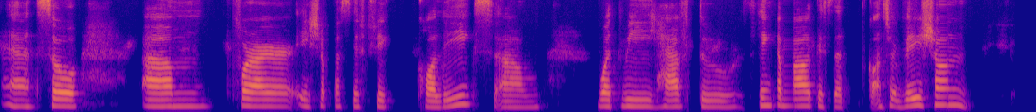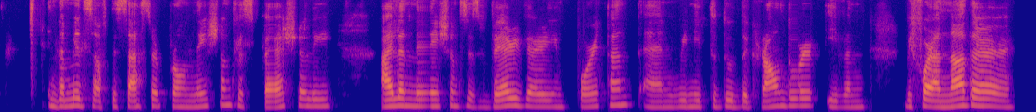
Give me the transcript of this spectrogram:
And so um, for our asia pacific colleagues what we have to think about is that conservation in the midst of disaster prone nations especially island nations is very, very important, and we need to do the groundwork even before another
